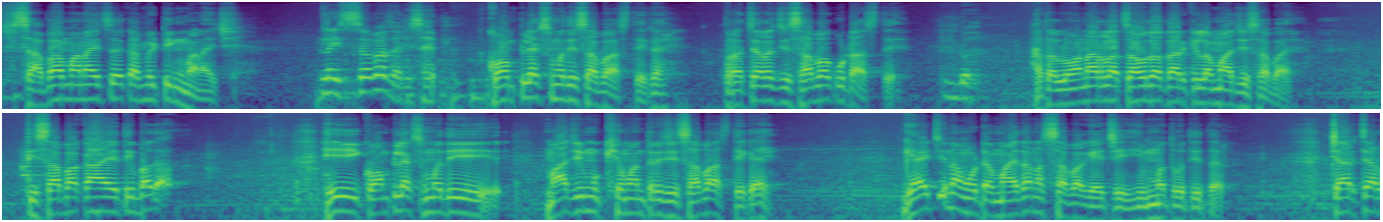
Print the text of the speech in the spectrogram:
सभा म्हणायचं का मिटिंग म्हणायची? नाही सभा झाली साहेब. कॉम्प्लेक्समध्ये सभा असते काय? प्रचाराची सभा कुठं असते? बरं. आता लोणारला चौदा तारखेला माझी सभा आहे. ती सभा काय आहे ती बघा. ही कॉम्प्लेक्समध्ये माजी मुख्यमंत्र्याची सभा असते काय? घ्यायची ना मोठ्या मैदानात सभा घ्यायची हिंमत होती तर. चार चार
